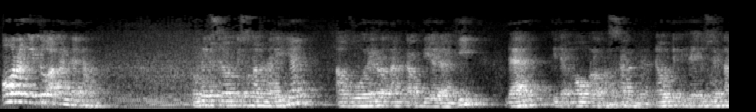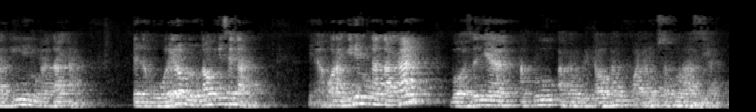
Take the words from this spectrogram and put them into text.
orang itu akan datang. Kemudian setelah keesokan harinya Abu Hurairah tangkap dia lagi dan tidak mau melepaskannya. Namun ketika itu setan ini mengatakan dan Abu Hurairah belum tahu ini setan. Ya, orang ini mengatakan bahwasanya aku akan beritahukan kepadamu satu rahasia.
